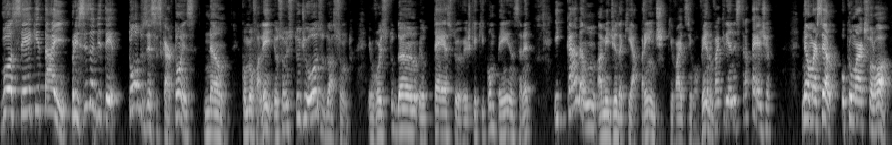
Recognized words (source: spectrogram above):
Você que está aí, precisa de ter todos esses cartões? Não. Como eu falei, eu sou um estudioso do assunto. Eu vou estudando, eu testo, eu vejo o que, que compensa, né? E cada um, à medida que aprende, que vai desenvolvendo, vai criando estratégia. Não, Marcelo, o que o Marcos falou, ó,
